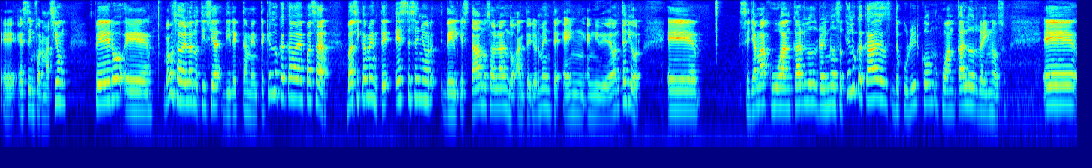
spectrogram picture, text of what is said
eh, esta información. Pero vamos a ver la noticia directamente. ¿Qué es lo que acaba de pasar? Básicamente, este señor del que estábamos hablando anteriormente en, mi video anterior, eh, se llama Juan Carlos Reynoso. ¿Qué es lo que acaba de ocurrir con Juan Carlos Reynoso? Eh,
